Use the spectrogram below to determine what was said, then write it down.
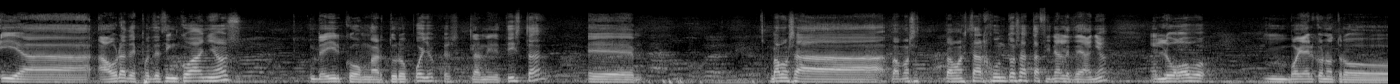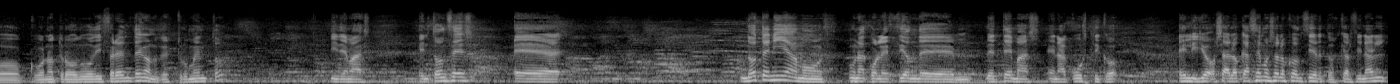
Y ah, ahora, después de cinco años de ir con Arturo Puello, que es clarinetista, eh, vamos a vamos a vamos a estar juntos hasta finales de año. Y luego mm, voy a ir con otro, con otro dúo diferente, con otro instrumento y demás. Entonces, eh, no teníamos una colección de, de temas en acústico, él y yo. O sea, lo que hacemos en los conciertos, que al final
